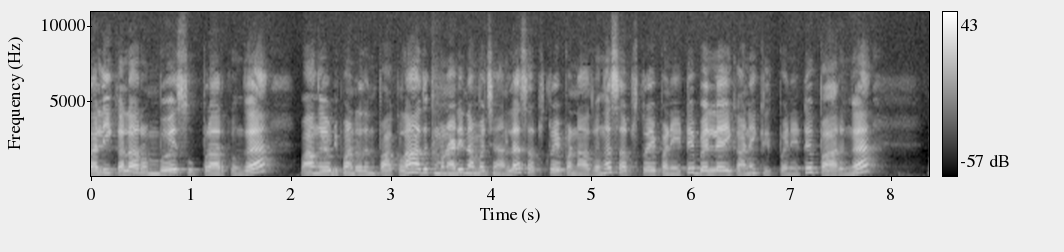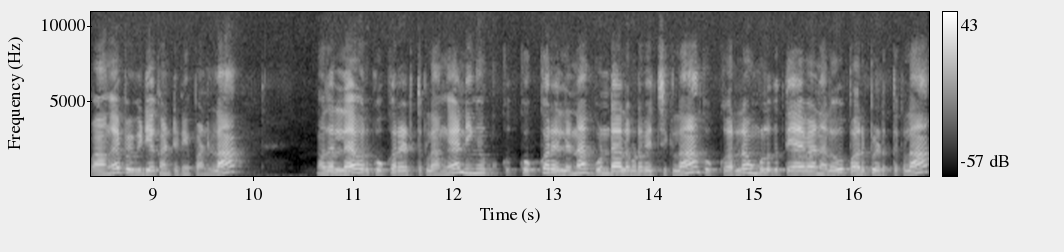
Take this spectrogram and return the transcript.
களிக்கெல்லாம் ரொம்பவே சூப்பராக இருக்குங்க. வாங்க எப்படி பண்ணுறதுன்னு பார்க்கலாம். அதுக்கு முன்னாடி நம்ம சேனலை சப்ஸ்கிரைப் பண்ணாதவங்க சப்ஸ்கிரைப் பண்ணிவிட்டு பெல் ஐக்கானே கிளிக் பண்ணிவிட்டு பாருங்கள் வாங்க இப்போ வீடியோ கண்டினியூ பண்ணலாம். முதல்ல ஒரு குக்கர் எடுத்துக்கலாங்க. நீங்கள் குக்கர் இல்லைன்னா குண்டாவில் கூட வச்சுக்கலாம். குக்கரில் உங்களுக்கு தேவையான அளவு பருப்பு எடுத்துக்கலாம்.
